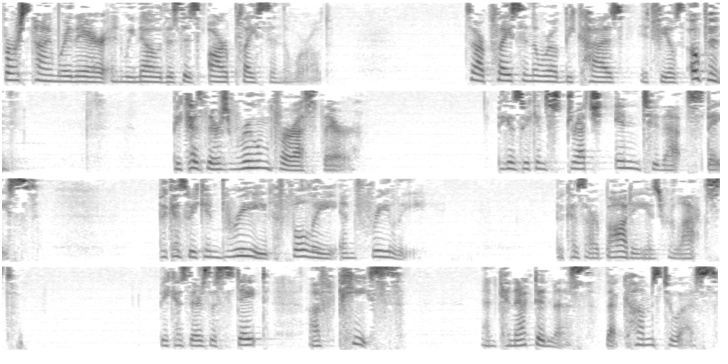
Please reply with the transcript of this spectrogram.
First time we're there and we know this is our place in the world. It's our place in the world because it feels open. Because there's room for us there. Because we can stretch into that space. Because we can breathe fully and freely. Because our body is relaxed. Because there's a state of peace and connectedness that comes to us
